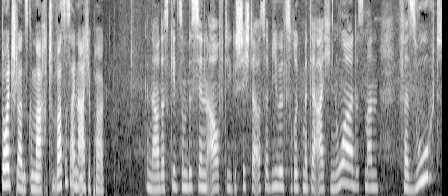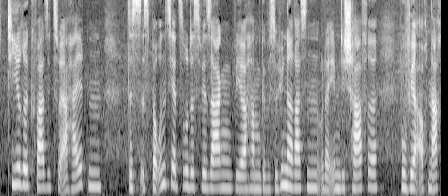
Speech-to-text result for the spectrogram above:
Deutschlands gemacht. Was ist ein Archepark? Genau, das geht so ein bisschen auf die Geschichte aus der Bibel zurück mit der Arche Noah, dass man versucht, Tiere quasi zu erhalten. Das ist bei uns jetzt so, dass wir sagen, wir haben gewisse Hühnerrassen oder eben die Schafe, wo wir auch nach,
